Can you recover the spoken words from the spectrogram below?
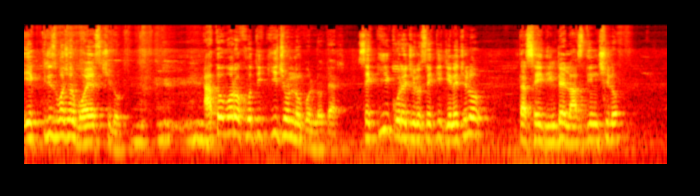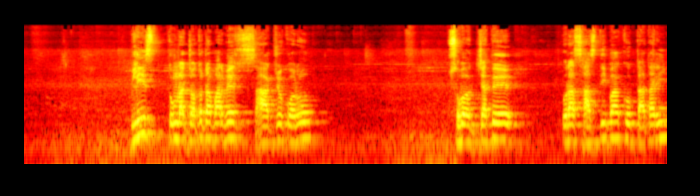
একত্রিশ বছর বয়স ছিল। এত বড় ক্ষতি কি জন্য করল তার? সে কি করেছিল, সে কি জেনেছিল? তার সেই দিনটাই লাস্ট দিন ছিল। প্লিজ তোমরা যতটা পারবে সাহায্য করো। যাতে ওরা শাস্তি পা খুব তাড়াতাড়ি।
